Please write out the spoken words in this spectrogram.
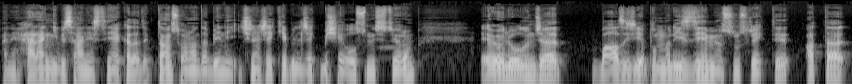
Hani herhangi bir saniyesini yakaladıktan sonra da beni içine çekebilecek bir şey olsun istiyorum. E, öyle olunca bazı yapımları izleyemiyorsun sürekli. Hatta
